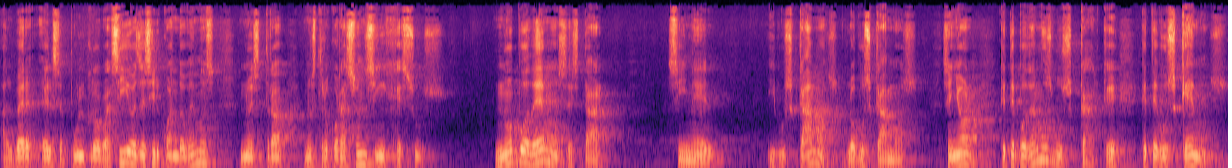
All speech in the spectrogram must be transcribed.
al, ver el sepulcro vacío, es decir, cuando vemos nuestra, nuestro corazón sin Jesús. No podemos estar sin Él y buscamos, lo buscamos. Señor, que te podamos buscar, que, que te busquemos,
